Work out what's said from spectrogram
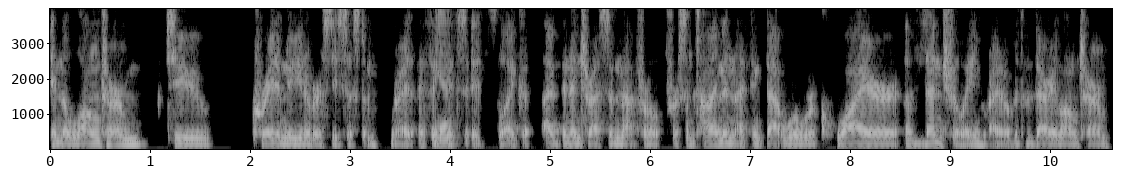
in the long term to create a new university system, right? I think yeah. it's it's like I've been interested in that for for some time, and I think that will require eventually, right, over the very long term,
